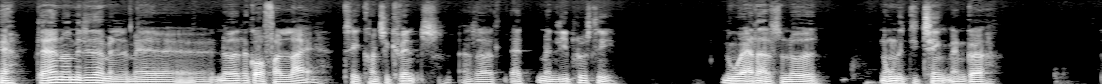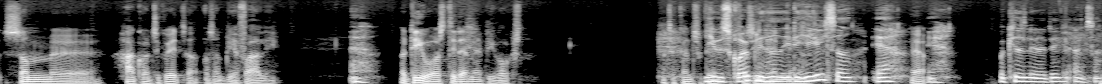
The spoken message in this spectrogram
Ja, der er noget med det der med, med noget, der går fra leg til konsekvens. Altså, at man lige pludselig, nu er der altså noget, nogle af de ting, man gør, som øh, har konsekvenser, og som bliver farlige. Ja. Og det er jo også det der med at blive voksen. At tage Livets skrøbelighed i det hele taget. Ja, Ja. ja. Hvor kedeligt er det, altså.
